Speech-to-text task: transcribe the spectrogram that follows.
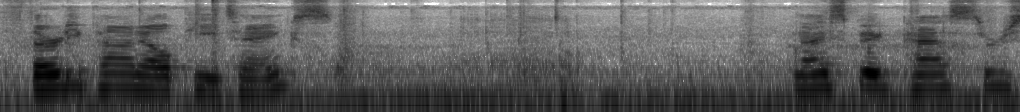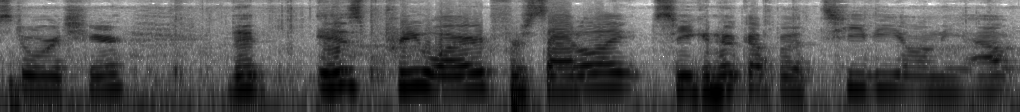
30 pound LP tanks. Nice big pass-through storage here that is pre-wired for satellite so you can hook up a TV on the out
